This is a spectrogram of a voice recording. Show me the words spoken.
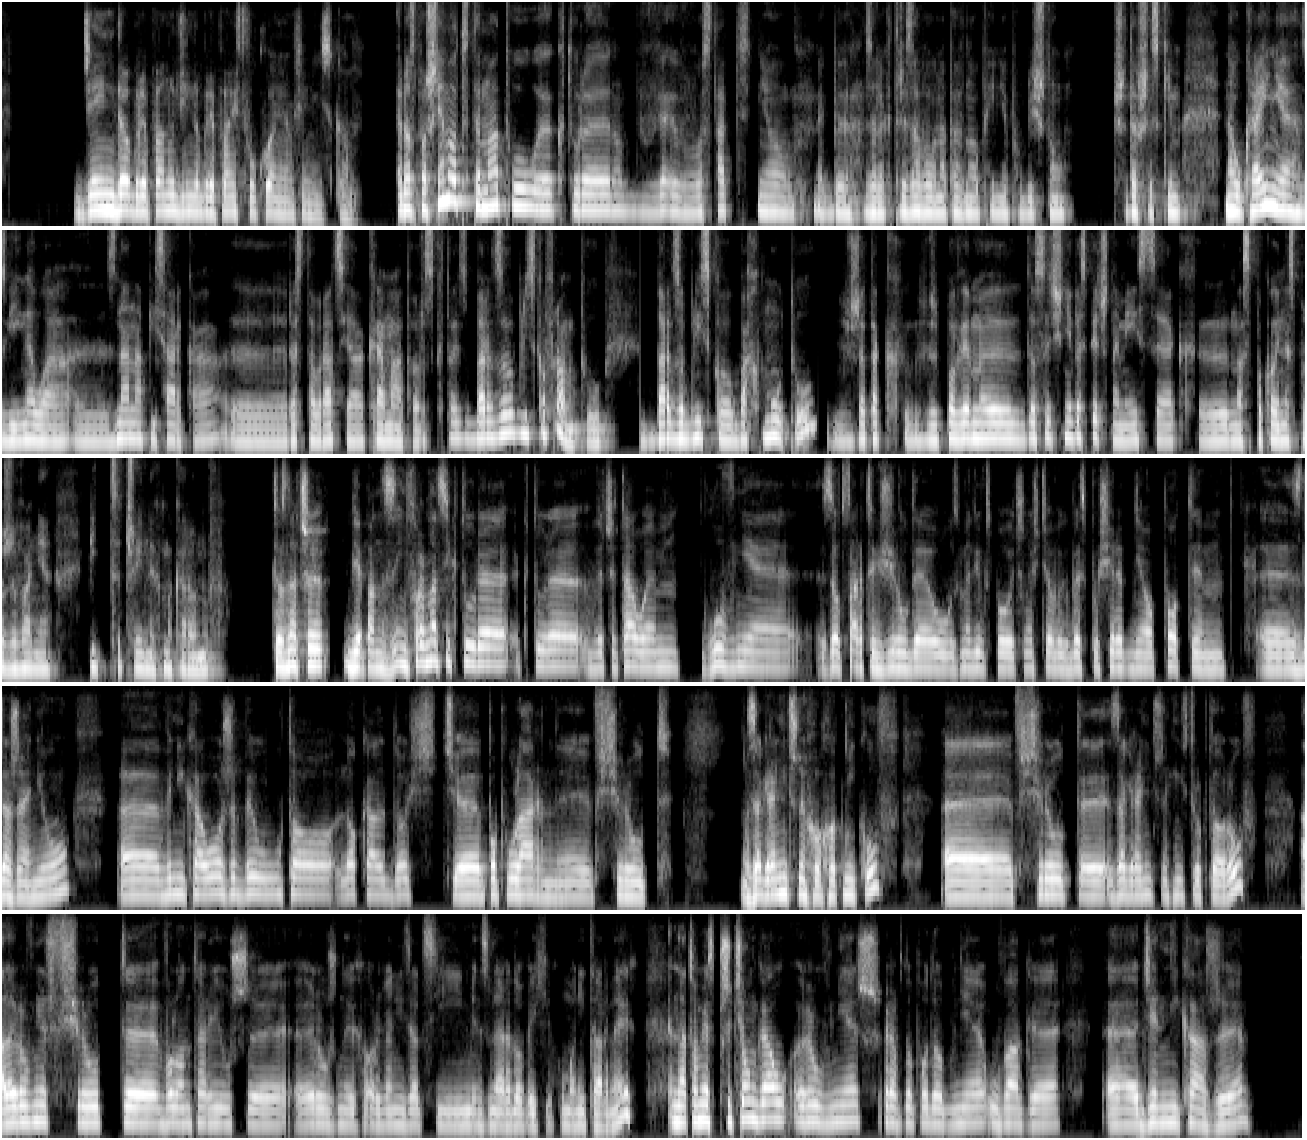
Dzień dobry panu, dzień dobry państwu, kłaniam się nisko. Rozpoczniemy od tematu, y, który no, w, w ostatnio jakby zelektryzował na pewno opinię publiczną. Przede wszystkim na Ukrainie zginęła y, znana pisarka, y, restauracja Kramatorsk. To jest bardzo blisko frontu, bardzo blisko Bachmutu, że tak powiemy, dosyć niebezpieczne miejsce, jak na spokojne spożywanie pizzy czy innych makaronów. To znaczy, wie pan, z informacji, które, które wyczytałem głównie z otwartych źródeł, z mediów społecznościowych bezpośrednio po tym zdarzeniu, wynikało, że był to lokal dość e, popularny wśród zagranicznych ochotników, wśród zagranicznych instruktorów ale również wśród e, wolontariuszy e, różnych organizacji międzynarodowych i humanitarnych. Natomiast przyciągał również prawdopodobnie uwagę e, dziennikarzy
